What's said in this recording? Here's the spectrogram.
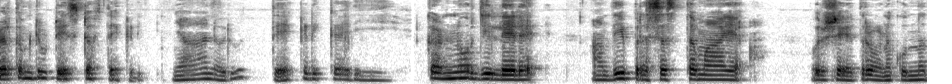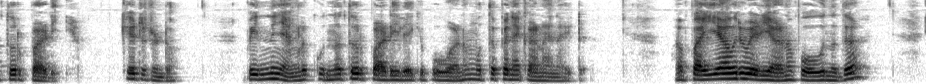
Welcome to taste of Thekkady. ഞാനൊരു തേക്കടിക്കാരി. കണ്ണൂർ ജില്ലയിലെ അതിപ്രശസ്തമായ ഒരു ക്ഷേത്രമാണ് കുന്നത്തൂർപ്പാടി. കേട്ടിട്ടുണ്ടോ? അപ്പോൾ ഇന്ന് ഞങ്ങൾ കുന്നത്തൂർപ്പാടിയിലേക്ക് പോവുകയാണ് മുത്തപ്പനെ കാണാനായിട്ട്. പയ്യാവൂർ വഴിയാണ് പോകുന്നത്.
